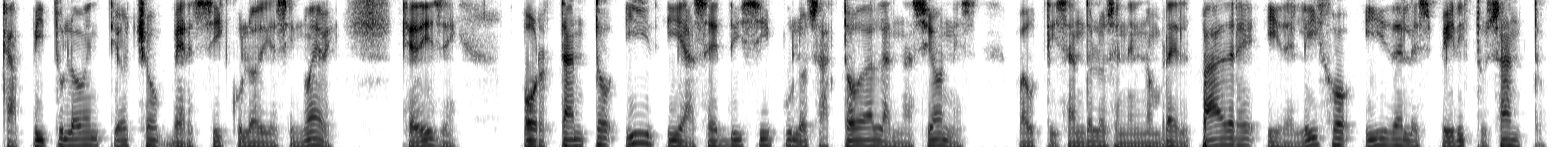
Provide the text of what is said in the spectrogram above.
capítulo 28 versículo 19, que dice, Por tanto, id y haced discípulos a todas las naciones, bautizándolos en el nombre del Padre y del Hijo y del Espíritu Santo,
